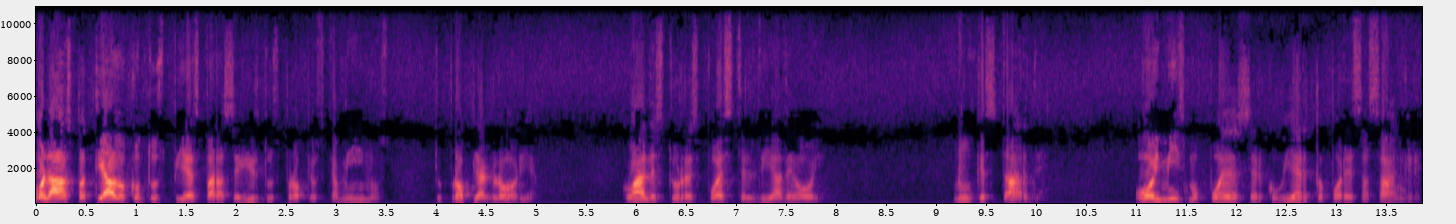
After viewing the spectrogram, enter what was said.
¿O la has pateado con tus pies para seguir tus propios caminos, tu propia gloria? ¿Cuál es tu respuesta el día de hoy? Nunca es tarde. Hoy mismo puedes ser cubierto por esa sangre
